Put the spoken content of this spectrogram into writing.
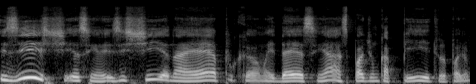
existe, assim, existia na época uma ideia assim, ah, você pode um capítulo, pode um...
